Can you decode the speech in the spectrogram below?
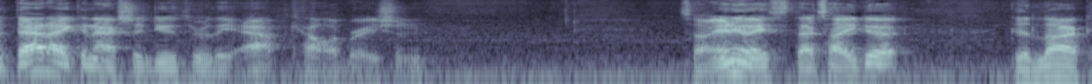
but that I can actually do through the app calibration. So anyways, that's how you do it. Good luck.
